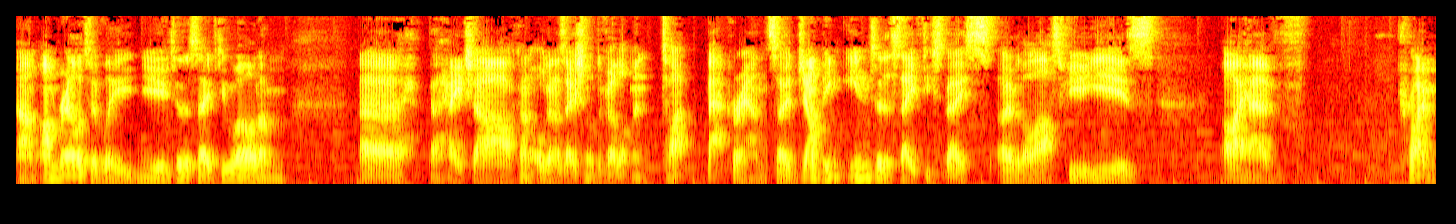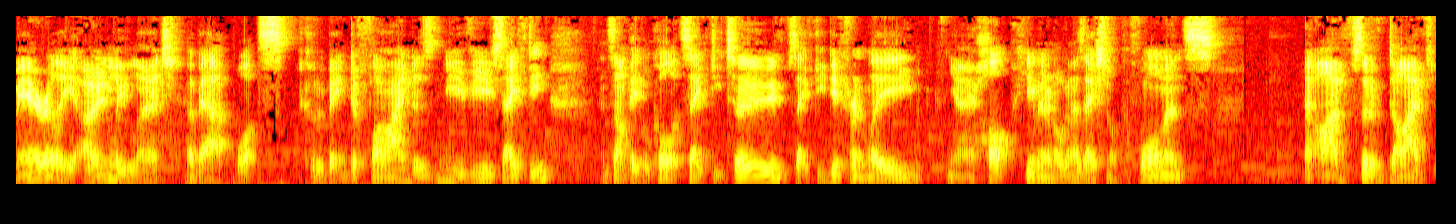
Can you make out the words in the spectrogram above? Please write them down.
Um, I'm relatively new to the safety world. I'm uh, a HR kind of organizational development type background. So jumping into the safety space over the last few years, I have primarily only learnt about what's could have been defined as new view safety. And some people call it safety two, safety differently, you know, HOP, human and organizational performance. I've sort of dived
